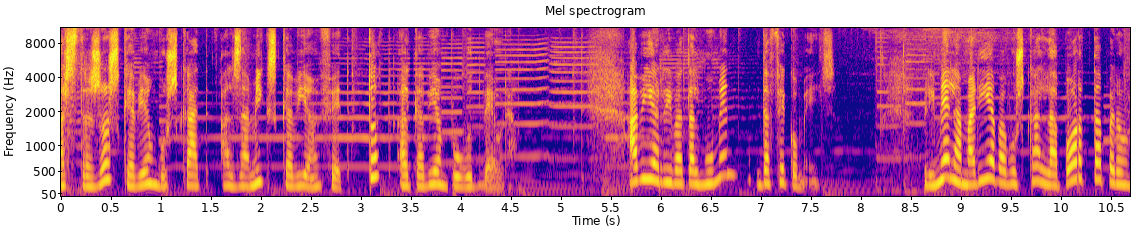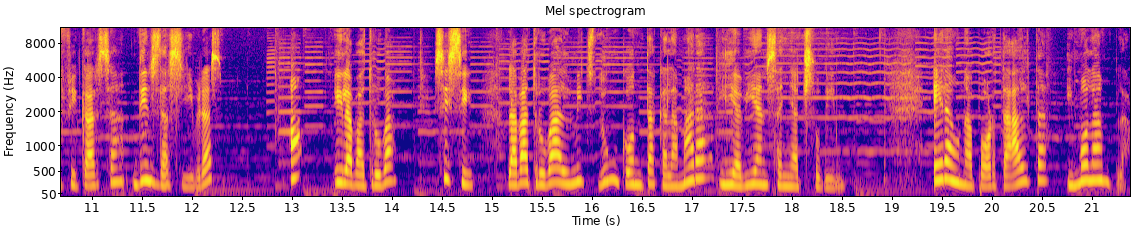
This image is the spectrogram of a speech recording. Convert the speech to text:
Els tresors que havien buscat, els amics que havien fet, tot el que havien pogut veure havia arribat el moment de fer com ells. Primer la Maria va buscar la porta per on ficar-se dins dels llibres. Ah, i la va trobar. Sí, sí, la va trobar al mig d'un conte que la mare li havia ensenyat sovint. Era una porta alta i molt ampla,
